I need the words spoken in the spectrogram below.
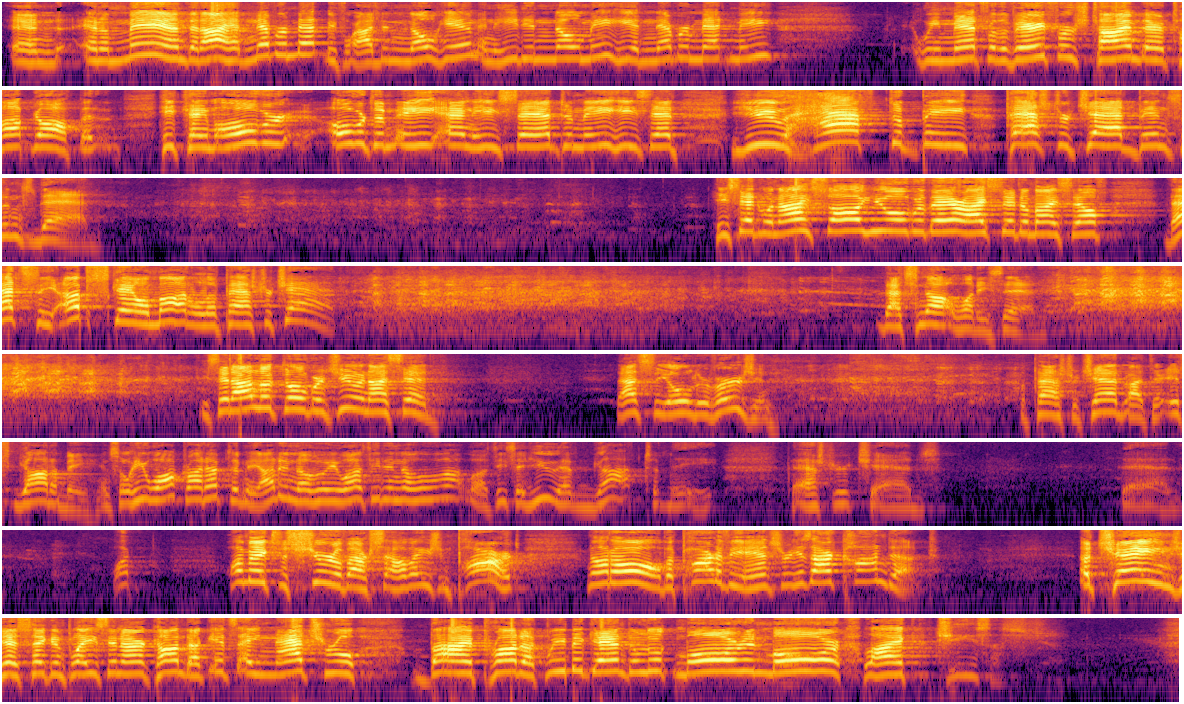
and, and a man that I had never met before. I didn't know him, and he didn't know me. He had never met me. We met for the very first time there at Top Golf, but he came over, over to me and he said to me, he said, You have to be Pastor Chad Benson's dad. He said, When I saw you over there, I said to myself, That's the upscale model of Pastor Chad. That's not what he said. He said, I looked over at you and I said, that's the older version of Pastor Chad right there. It's got to be. And so he walked right up to me. I didn't know who he was. He didn't know who I was. He said, You have got to be Pastor Chad's dad. What, what makes us sure of our salvation? Part, not all, but part of the answer is our conduct. A change has taken place in our conduct. It's a natural byproduct. We began to look more and more like Jesus.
